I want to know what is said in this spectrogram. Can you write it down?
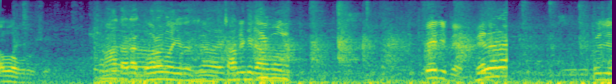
আল্লাহ ভরসা। মাথাটা গরম হয়ে যেতেছে ভেরি ব্যাড যে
